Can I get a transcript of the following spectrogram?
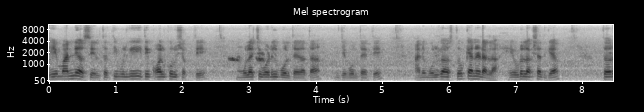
हे मान्य असेल तर ती मुलगी इथे कॉल करू शकते. मुलाचे वडील बोलत आहेत आता जे बोलत आहेत ते. आणि मुलगा असतो कॅनडाला हे एवढं लक्षात घ्या. तर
